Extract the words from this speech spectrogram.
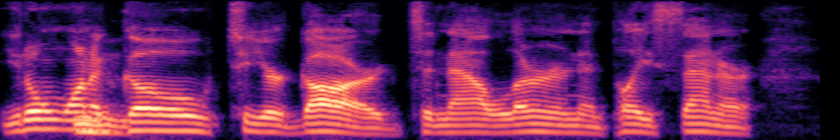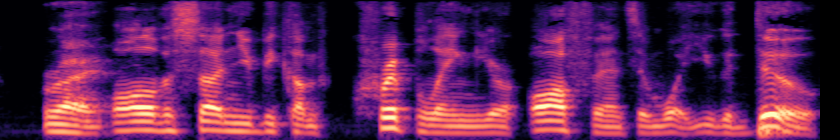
You don't want to mm. go to your guard to now learn and play center. Right. All of a sudden, you become crippling your offense and what you could do.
